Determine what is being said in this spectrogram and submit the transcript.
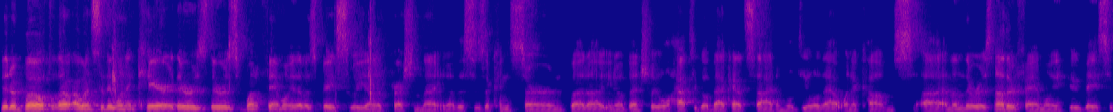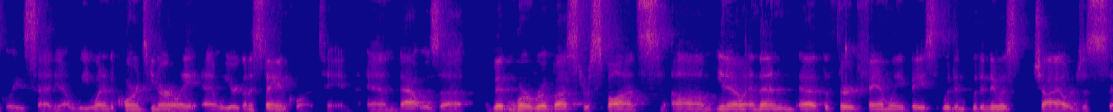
Bit of both although i wouldn't say they wouldn't care. There was there was one family that was basically under impression that you know this is a concern but uh, you know eventually we'll have to go back outside and we'll deal with that when it comes. Uh, and then there was another family who basically said you know we went into quarantine early and we are going to stay in quarantine. And that was a a bit more robust response. Um, you know, and then uh, the third family based with with the newest child, just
